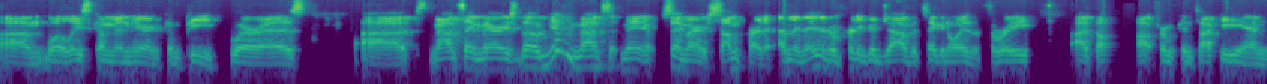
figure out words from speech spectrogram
um, will at least come in here and compete. Whereas uh, Mount St. Mary's, though, give Mount St. Mary's some credit. I mean, they did a pretty good job of taking away the three, I thought, from Kentucky. And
